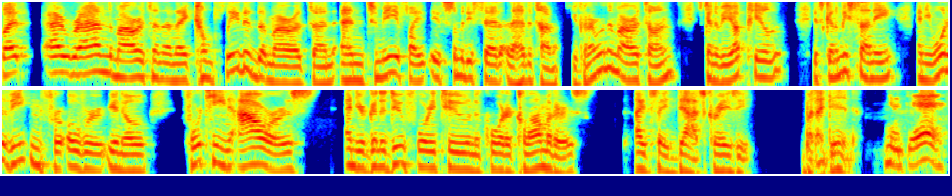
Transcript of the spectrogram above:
but I ran the marathon and I completed the marathon. And to me, if I if somebody said ahead of time, you're going to run a marathon, it's going to be uphill, it's going to be sunny, and you won't have eaten for over you know 14 hours, and you're going to do 42 and a quarter kilometers, I'd say that's crazy. But I did. You did.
